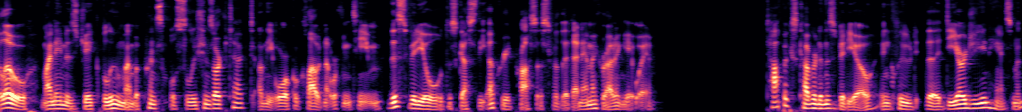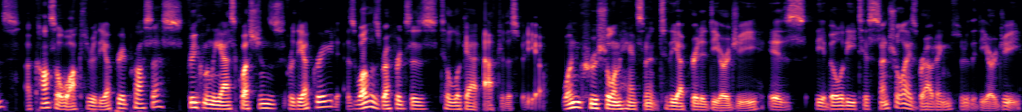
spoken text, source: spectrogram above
Hello, my name is Jake Bloom. I'm a Principal Solutions Architect on the Oracle Cloud Networking team. This video will discuss the upgrade process for the Dynamic Routing Gateway. Topics covered in this video include the DRG enhancements, a console walkthrough of the upgrade process, frequently asked questions for the upgrade, as well as references to look at after this video. One crucial enhancement to the upgraded DRG is the ability to centralize routing through the DRG.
